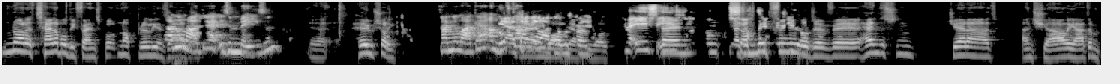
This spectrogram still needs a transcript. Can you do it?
Not a terrible defence, but not brilliant. Daniel either. Agger is amazing. Yeah. Who? Sorry. Daniel Agger. I love Yeah, Daniel. Daniel he Agger was yeah, good. he was. Yeah, he's, he's Then Yeah, the midfield of uh, Henderson, Gerrard, and Charlie Adam.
